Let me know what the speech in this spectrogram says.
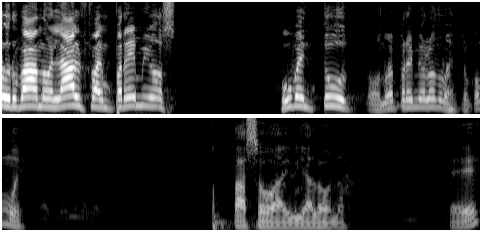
Urbano, el Alfa en premios Juventud, o no es premio lo nuestro, ¿cómo es? Pasó ahí Villalona. ¿Eh?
